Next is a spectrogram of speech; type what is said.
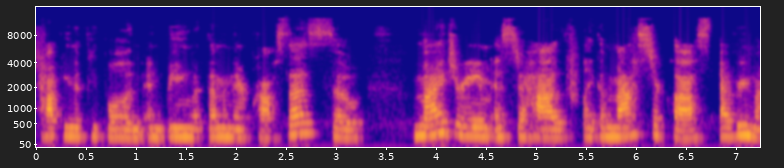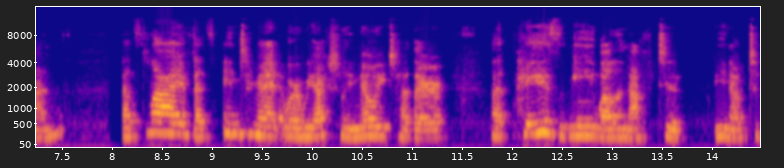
talking to people and, and being with them in their process. So my dream is to have like a master class every month that's live that's intimate where we actually know each other that pays me well enough to you know, to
